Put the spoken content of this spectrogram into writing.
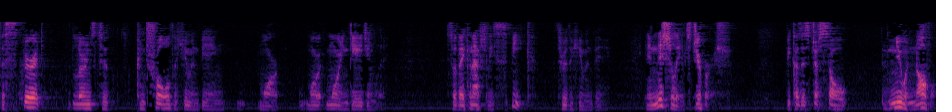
the spirit learns to control the human being more, more, more engagingly. So they can actually speak through the human being. Initially, it's gibberish because it's just so new and novel.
